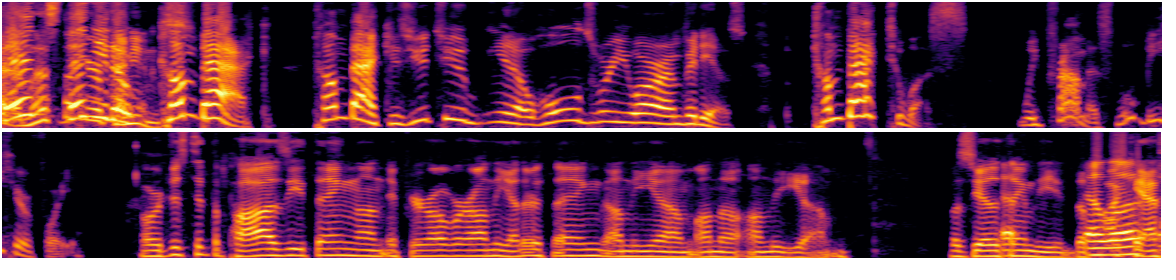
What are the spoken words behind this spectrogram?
then, then you know, come back, come back, because YouTube, you know, holds where you are on videos. Come back to us. We promise we'll be here for you. or just hit the pausey thing on if you're over on the other thing on the um on the on the um what's the other thing the the Ella, podcast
